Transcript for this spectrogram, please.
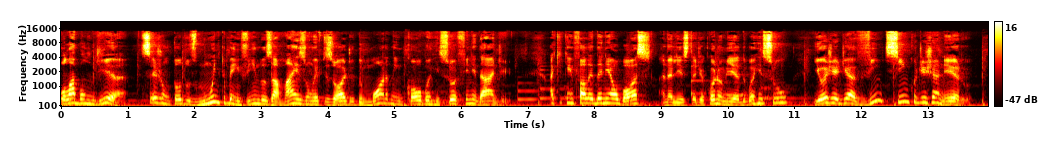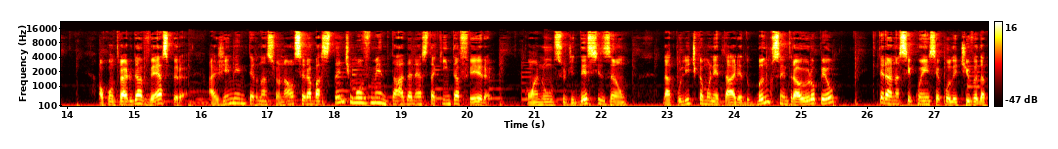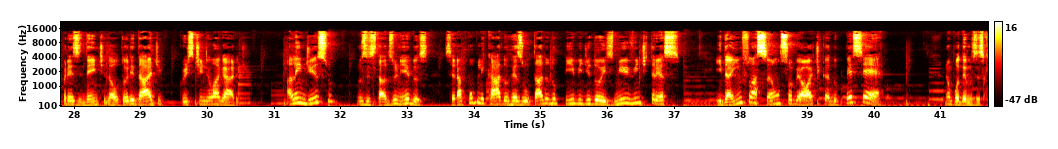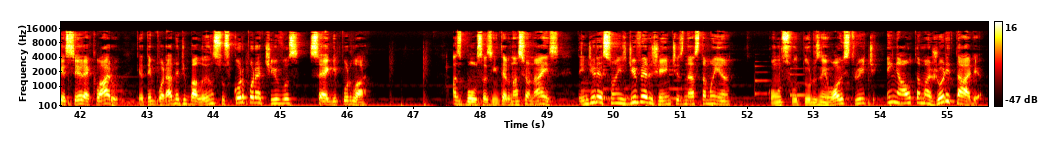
Olá, bom dia! Sejam todos muito bem-vindos a mais um episódio do Morning Call sua afinidade. Aqui quem fala é Daniel Boss, analista de economia do Banrisul, e hoje é dia 25 de janeiro. Ao contrário da véspera, a agenda internacional será bastante movimentada nesta quinta-feira, com anúncio de decisão da política monetária do Banco Central Europeu, terá na sequência a coletiva da presidente da autoridade, Christine Lagarde. Além disso, nos Estados Unidos será publicado o resultado do PIB de 2023 e da inflação sob a ótica do PCE. Não podemos esquecer, é claro, que a temporada de balanços corporativos segue por lá. As bolsas internacionais têm direções divergentes nesta manhã, com os futuros em Wall Street em alta majoritária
